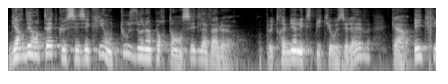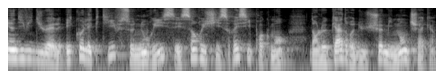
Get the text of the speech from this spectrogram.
Gardez en tête que ces écrits ont tous de l'importance et de la valeur. On peut très bien l'expliquer aux élèves, car écrits individuels et collectifs se nourrissent et s'enrichissent réciproquement dans le cadre du cheminement de chacun.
